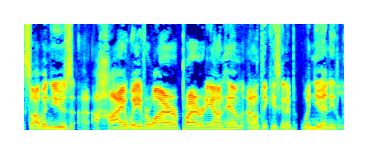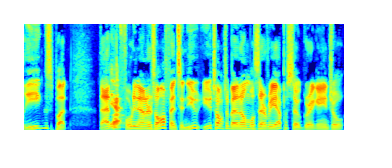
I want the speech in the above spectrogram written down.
so I wouldn't use a, a high waiver wire priority on him. I don't think he's going to win you any leagues, but that Yeah. 49ers offense, and you you talked about it almost every episode, Greg Angel.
